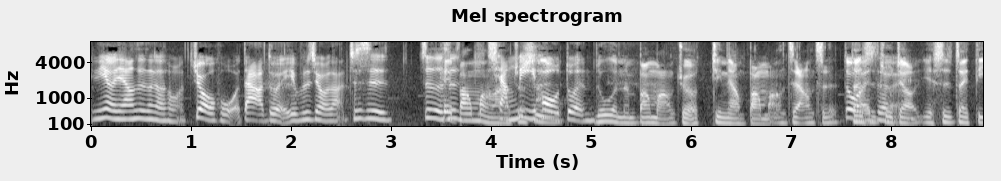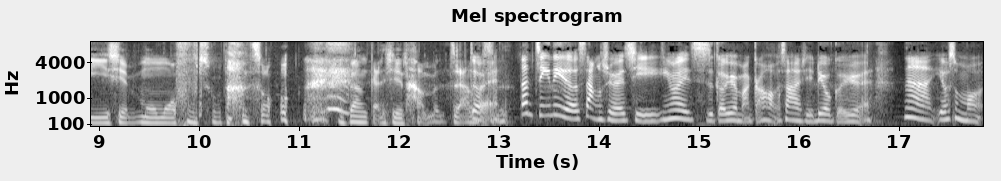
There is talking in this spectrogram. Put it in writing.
你有一样是那个什么救火大队，也不是救火大，就是真的是帮忙强力后盾。如果能帮忙，就尽量帮忙这样子。对但是助教也是在第一线默默付出当中，也 非常感谢他们这样子。对，那经历了上学期，因为十个月嘛，刚好上学期六个月，那有什么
